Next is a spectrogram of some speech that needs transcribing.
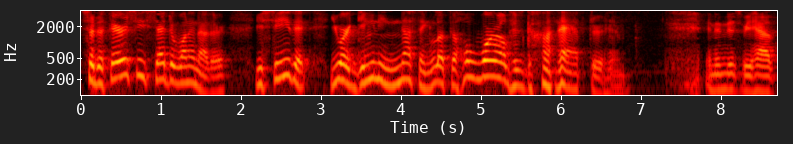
So the Pharisees said to one another, You see that you are gaining nothing. Look, the whole world has gone after him. And in this, we have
